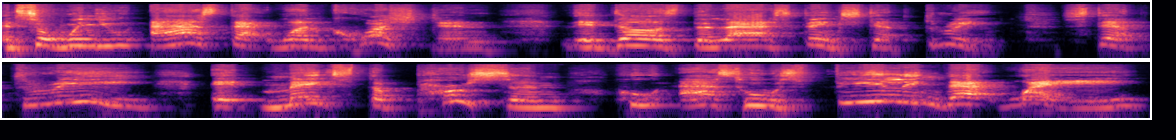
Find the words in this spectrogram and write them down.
And so when you ask that one question, it does the last thing, step three. Step three, it makes the person who asked, who was feeling that way,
